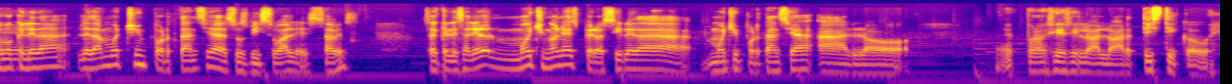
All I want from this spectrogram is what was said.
Como que le da, le da mucha importancia a sus visuales, ¿sabes? O sea, que le salieron muy chingones, pero sí le da mucha importancia a lo, eh, por así decirlo, a lo artístico, güey.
